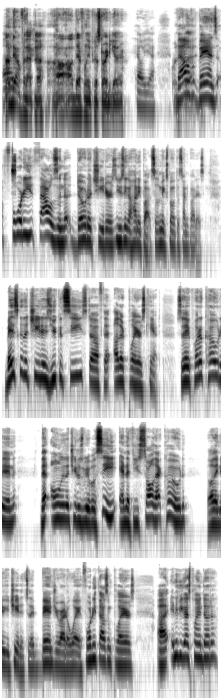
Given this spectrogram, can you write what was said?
I'm Uh, down for that though. I'll, I'll definitely put a story together. Hell yeah. One Valve bans 40,000 Dota cheaters using a honeypot. So let me explain what this honeypot is. Basically, the cheat is you could see stuff that other players can't. So they put a code in that only the cheaters will be able to see. And if you saw that code, oh, they knew you cheated. So they banned you right away. 40,000 players. Uh, any of you guys playing Dota?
